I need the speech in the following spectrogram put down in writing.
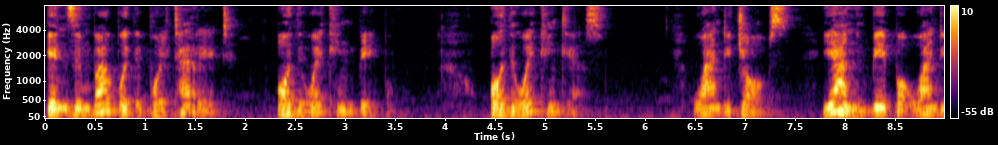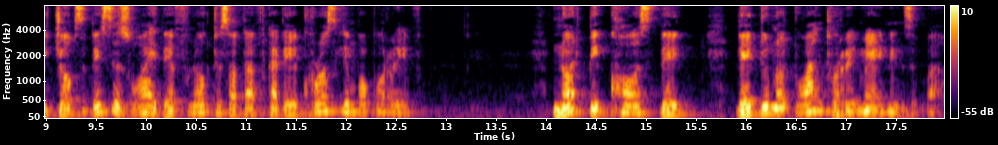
In Zimbabwe, the proletariat or the working people or the working class want jobs. Young people want jobs. This is why they flock to South Africa. They cross Limpopo River. Not because they, they do not want to remain in Zimbabwe.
